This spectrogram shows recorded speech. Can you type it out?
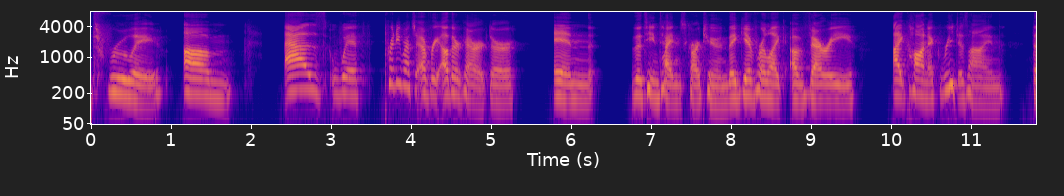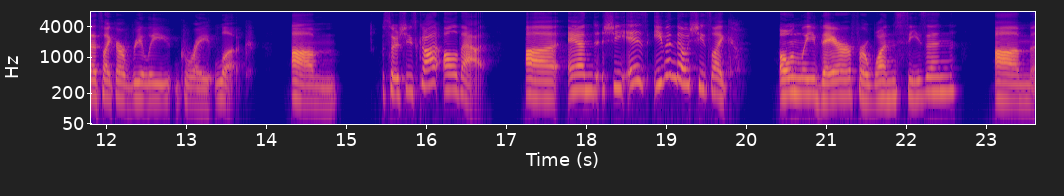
Truly. Um as with pretty much every other character in the Teen Titans cartoon, they give her like a very iconic redesign that's like a really great look. Um so she's got all that. Uh and she is even though she's like only there for one season, um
